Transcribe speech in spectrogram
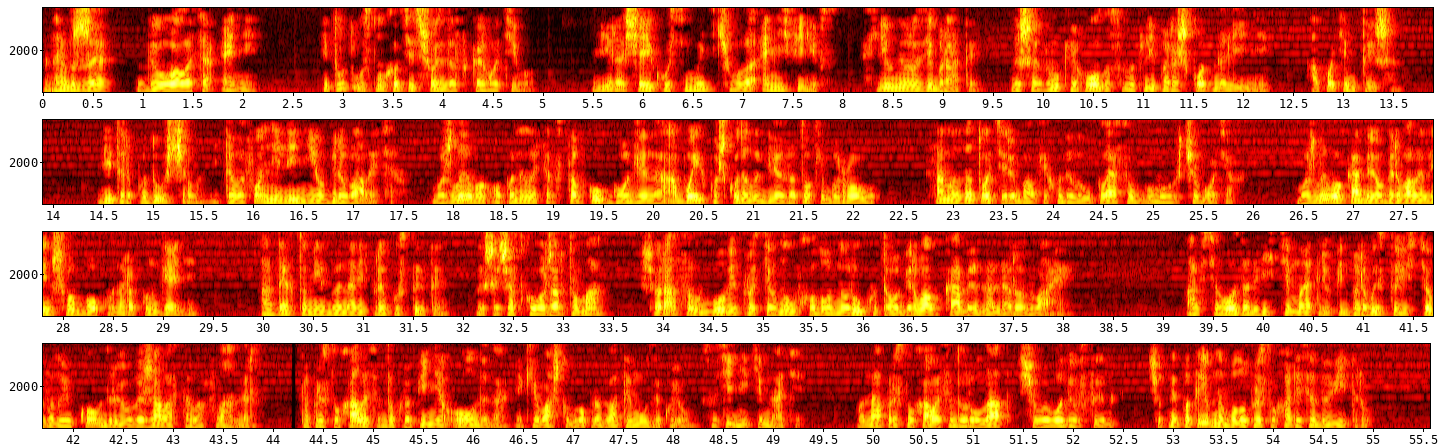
Невже? здивувалася Енні. І тут у слухавці щось заскреготіло. Віра ще якусь мить чула Енні Філіпс, слів не розібрати, лише звуки голосу на тлі перешкод на лінії, а потім тиша. Вітер подущав, і телефонні лінії обірвалися. Можливо, опинилися в ставку Годліна або їх пошкодили біля затоки Борову. Саме в затоці рибалки ходили у плесо в гумових чоботях. Можливо, кабель обірвали з іншого боку на Ракунгеді, а дехто міг би навіть припустити, лише частково жартома, що Рассел Бові простягнув холодну руку та обірвав кабель задля розваги. А всього за 200 метрів під барвистою стьобаною ковдрою лежала Стела Фландерс та прислухалася до хропіння Олдена, яке важко було б назвати музикою в сусідній кімнаті. Вона прислухалася до рулат, що виводив син, щоб не потрібно було прислухатися до вітру.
